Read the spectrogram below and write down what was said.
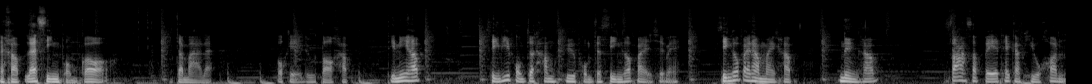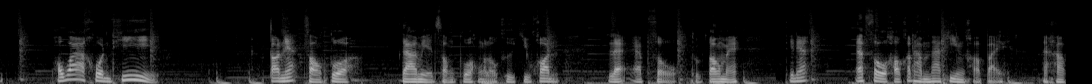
นะครับ และซิงผมก็จะมาแล้ว โอเค ดูต่อครับ ทีนี้ครับ สิ่งที่ผมจะทำคือผมจะซิงเข้าไปใช่ไหมซิงเข้าไปทำไมครับหนึ่งครับ สร้างสเปซให้กับคิวคอน เพราะว่าคนที่ตอนนี้สองตัวดาเมจสองตัวของเราคือคิวคอนและแอปโซถูกต้องไหม ทีเนี้ยแอปโซเขาก็ทำหน้าที่ของเขาไปนะครับ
